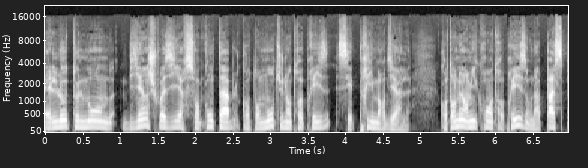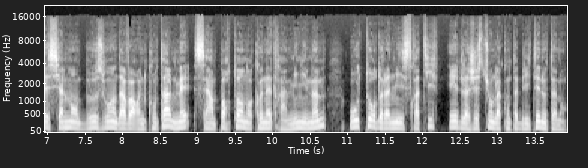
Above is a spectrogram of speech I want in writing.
Hello tout le monde, bien choisir son comptable quand on monte une entreprise, c'est primordial. Quand on est en micro-entreprise, on n'a pas spécialement besoin d'avoir une comptable, mais c'est important d'en connaître un minimum autour de l'administratif et de la gestion de la comptabilité notamment.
